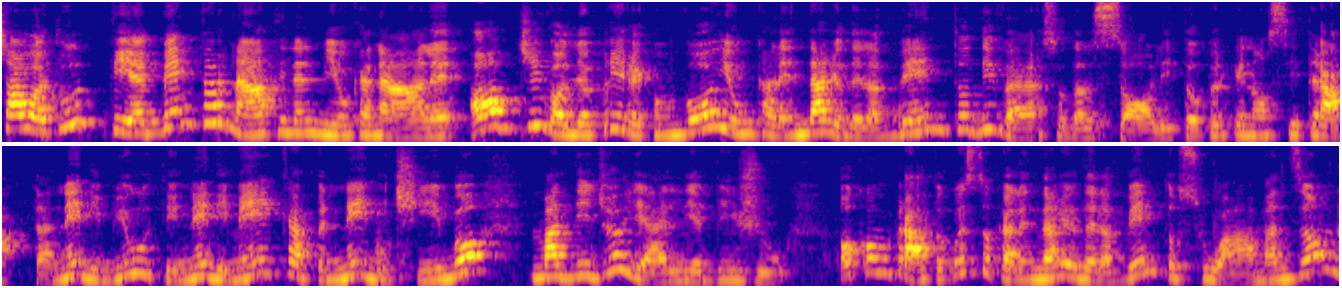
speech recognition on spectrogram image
Ciao a tutti e bentornati nel mio canale. Oggi voglio aprire con voi un calendario dell'avvento diverso dal solito perché non si tratta né di beauty né di make up né di cibo ma di gioielli e bijou. Ho comprato questo calendario dell'avvento su Amazon,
